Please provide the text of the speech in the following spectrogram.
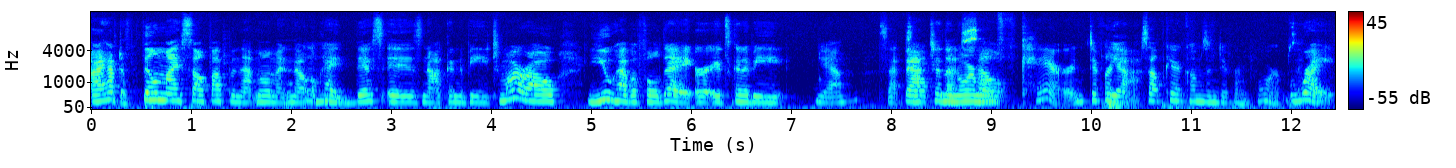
i have to fill myself up in that moment and know okay this is not going to be tomorrow you have a full day or it's going to be Yeah. That Back to the normal- self care. Different Yeah. self care comes in different forms. right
